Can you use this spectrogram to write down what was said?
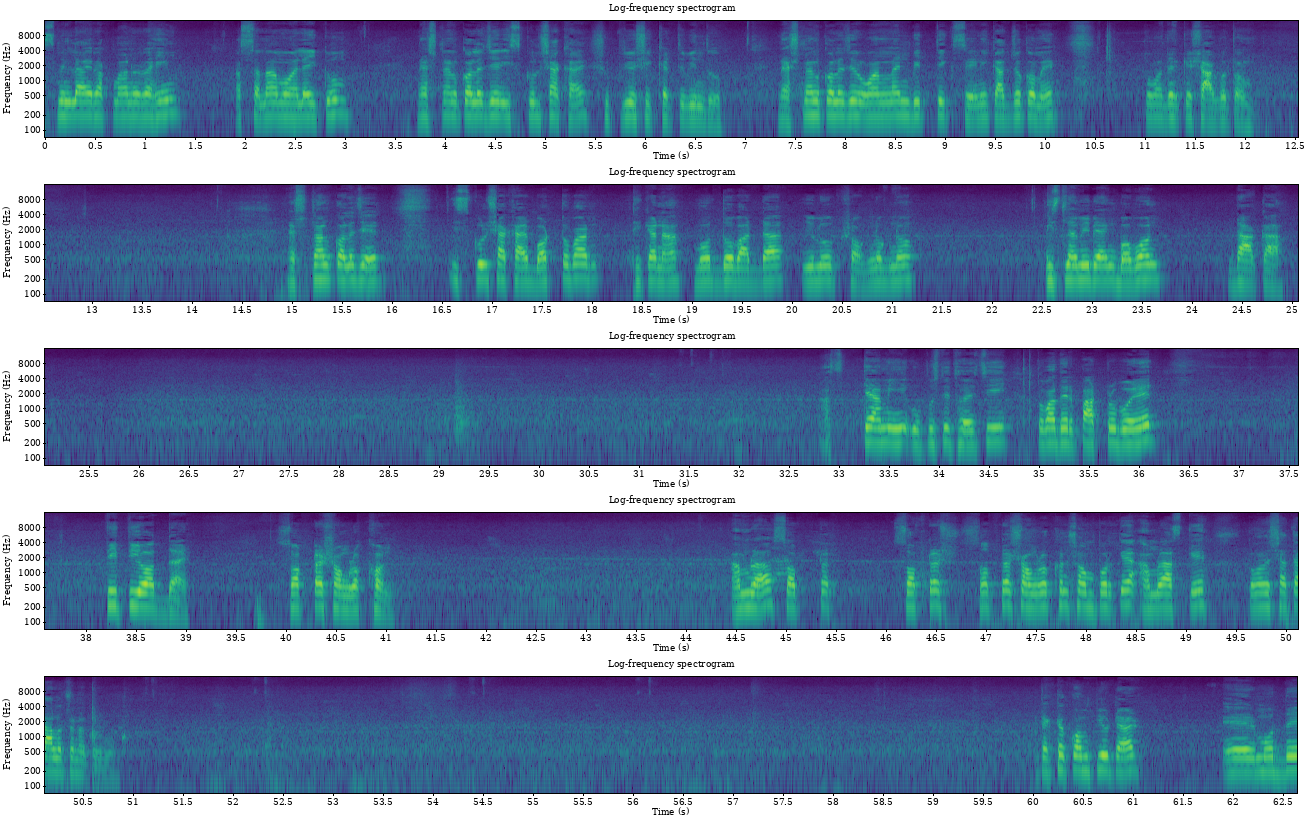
বিসমিল্লাহ রহমান রাহিম। আসসালামু আলাইকুম। ন্যাশনাল কলেজের স্কুল শাখায় সুপ্রিয় শিক্ষার্থীবৃন্দু, ন্যাশনাল কলেজের অনলাইন ভিত্তিক শ্রেণি কার্যক্রমে তোমাদেরকে স্বাগতম। ন্যাশনাল কলেজের স্কুল শাখার বর্তমান ঠিকানা মধ্য বাড্ডা ইউরোপ সংলগ্ন ইসলামী ব্যাংক ভবন, ঢাকা। আজকে আমি উপস্থিত হয়েছি তোমাদের পাঠ্য বইয়ের তৃতীয় অধ্যায় সফটওয়্যার সংরক্ষণ। আমরা সফটওয়্যার সফটওয়্যার সফটওয়্যার সংরক্ষণ সম্পর্কে আমরা আজকে তোমাদের সাথে আলোচনা করব। এটা একটা কম্পিউটার। এর মধ্যে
